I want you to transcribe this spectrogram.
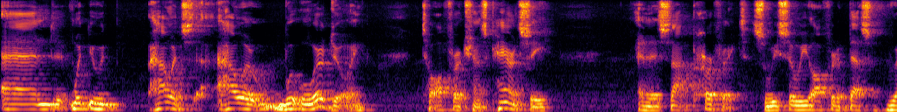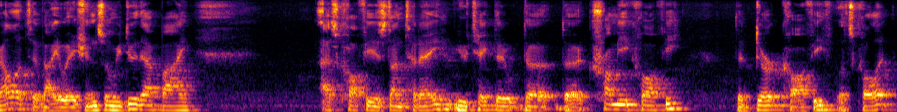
And what you would, how it's how we're doing to offer transparency, and it's not perfect. So we so we offer the best relative valuations, and we do that by, as coffee is done today, you take the the, the crummy coffee, the dirt coffee, let's call it,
